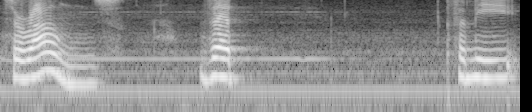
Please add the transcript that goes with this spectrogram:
surrounds that for me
